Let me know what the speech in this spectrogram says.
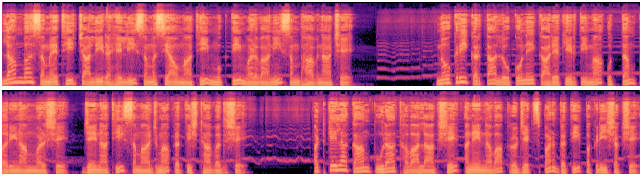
લાંબા સમયથી ચાલી રહેલી સમસ્યાઓમાંથી મુક્તિ મળવાની સંભાવના છે. નોકરી કરતા લોકોને કાર્યકીર્તિમાં ઉત્તમ પરિણામ મળશે, જેનાથી સમાજમાં પ્રતિષ્ઠા વધશે. અટકેલા કામ પૂરા થવા લાગશે અને નવા પ્રોજેક્ટ્સ પણ ગતિ પકડી શકશે.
